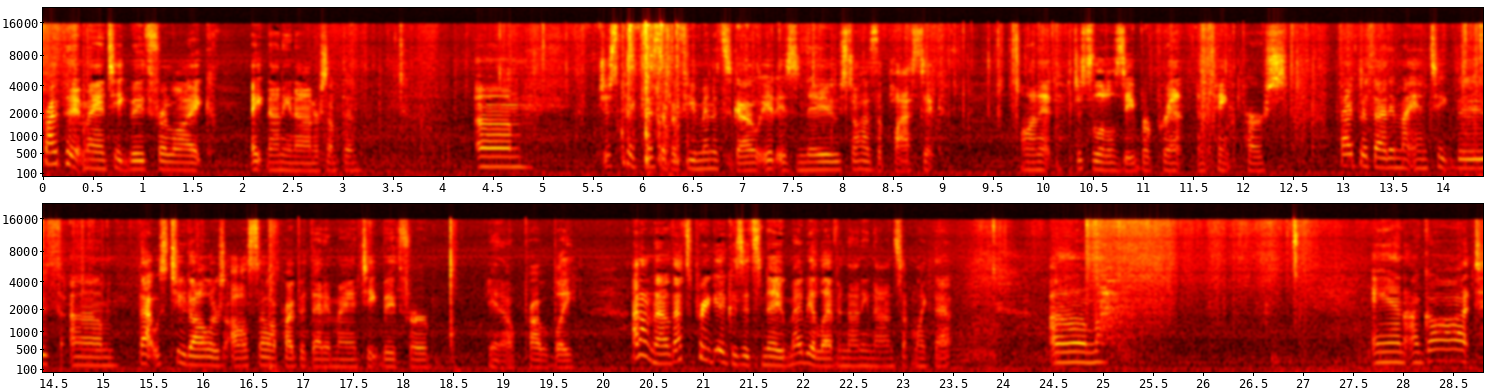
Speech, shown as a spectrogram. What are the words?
Probably put it in my antique booth for like $8.99 or something. Um, just picked this up a few minutes ago. It is new, still has the plastic on it. Just a little zebra print and pink purse. Probably put that in my antique booth. Um, that was $2 also. I'll probably put that in my antique booth for, you know, probably, I don't know. That's pretty good because it's new. Maybe $11.99, something like that. Um, and I got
